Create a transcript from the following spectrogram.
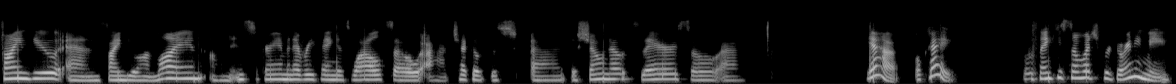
find you and find you online on Instagram and everything as well. So uh, check out this uh, the show notes there. So uh, yeah, okay. Well, thank you so much for joining me.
